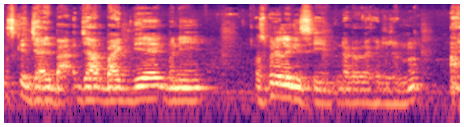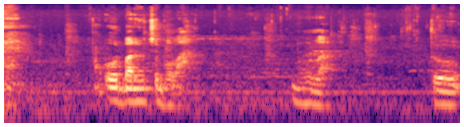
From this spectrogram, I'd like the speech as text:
আজকে যাই যার বাইক দিয়ে মানে হসপিটালে গেছি ডাক্তার দেখানোর জন্য। ওর বাড়ি হচ্ছে ভোলা। ভোলা। তো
